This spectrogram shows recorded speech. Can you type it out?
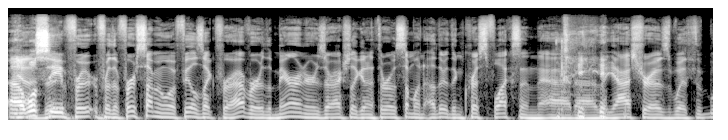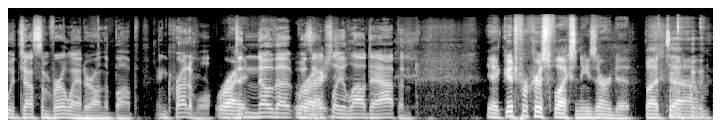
uh, Yeah, we'll the- see. For for the first time in what feels like forever, the Mariners are actually going to throw someone other than Chris Flexen at uh, the Astros with with Justin Verlander on the bump. Incredible. Right. Didn't know that was Right. actually allowed to happen. Yeah, good for Chris Flexen. He's earned it. But um,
